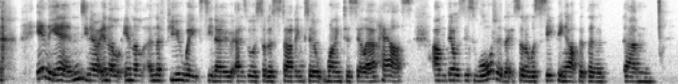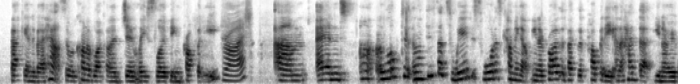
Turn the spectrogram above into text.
in the end, you know, in the in the in the few weeks, you know, as we were sort of starting to wanting to sell our house, um, there was this water that sort of was seeping up at the um, back end of our house. So we're kind of like on a gently sloping property. Right. Um, and I looked at and this that's weird. This water's coming up, you know, right at the back of the property, and it had that, you know,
